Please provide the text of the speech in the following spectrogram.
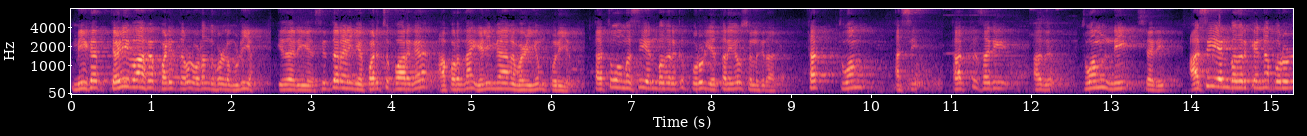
மிக தெளிவாக படித்தவர்கள் உணர்ந்து கொள்ள முடியும். இதை நீங்க சித்தரை நீங்க படிச்சு பாருங்க அப்புறம் தான் எளிமையான வழியும் புரியும். தத்துவமசி என்பதற்கு பொருள் எத்தனையோ சொல்கிறார்கள் தத்துவம் அசி. தத்து சரி அது துவம் நீ சரி. அசி என்பதற்கு என்ன பொருள்?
